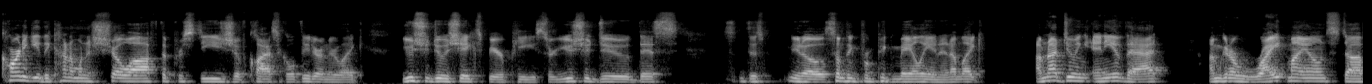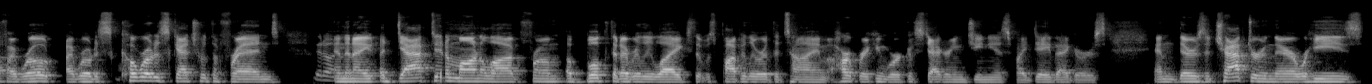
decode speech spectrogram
Carnegie they kind of want to show off the prestige of classical theater, and they're like, you should do a Shakespeare piece or you should do this, this you know something from Pygmalion, and I'm like, I'm not doing any of that. I'm gonna write my own stuff. I wrote, I wrote a co-wrote a sketch with a friend and then I adapted a monologue from a book that I really liked that was popular at the time, a heartbreaking work of staggering genius by Dave Eggers. And there's a chapter in there where he's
